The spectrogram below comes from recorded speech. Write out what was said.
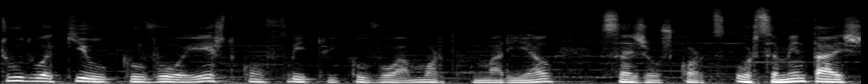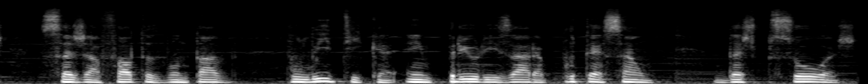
tudo aquilo que levou a este conflito e que levou à morte de Marielle, seja os cortes orçamentais, seja a falta de vontade política em priorizar a proteção das pessoas,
